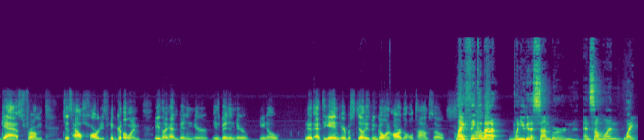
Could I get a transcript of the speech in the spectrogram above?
gassed from just how hard he's been going. Even though he hadn't been in here, he's been in here, you know, near- at the end here, but still, he's been going hard the whole time. So Like, think Um, about when you get a sunburn and someone like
